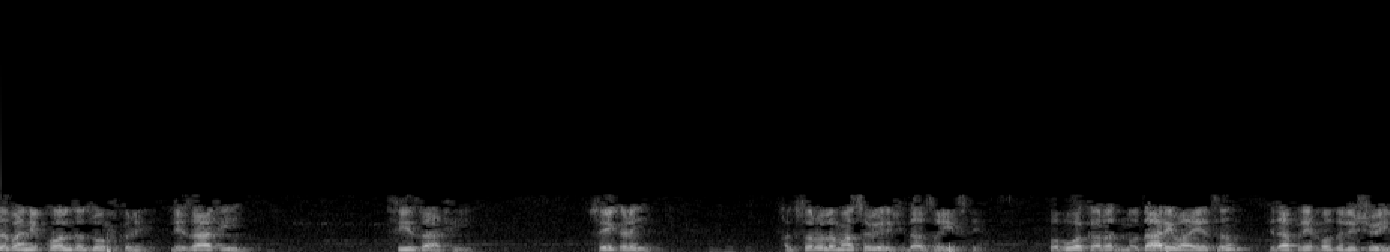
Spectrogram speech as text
د باندې قول د زوف کړي لزافی فی زافی صحیح کړي اکثر علما سویل چې دا ضعیف دی فهو کرد نو دا روایت چې دا پرې خودلې شوی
